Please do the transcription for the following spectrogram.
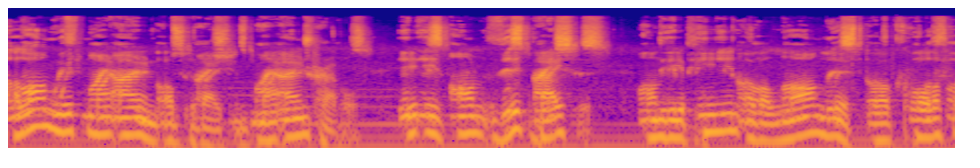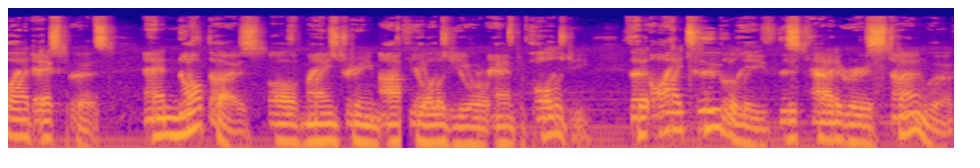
Along with my own observations, my own travels, it is on this basis, on the opinion of a long list of qualified experts, and not those of mainstream archaeology or anthropology, that I too believe this category of stonework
